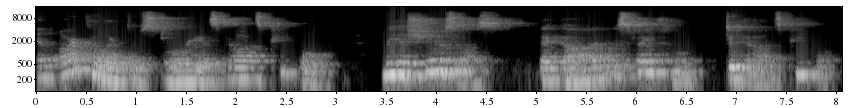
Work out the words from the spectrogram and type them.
And our collective story as God's people reassures us that God is faithful to God's people.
